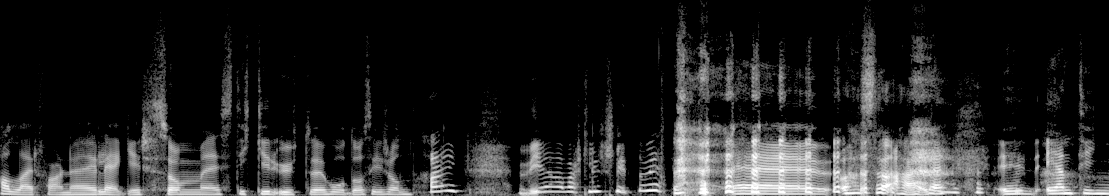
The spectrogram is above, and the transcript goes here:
halverfarne leger som eh, stikker ut hodet og sier sånn Hei, vi har vært litt slitne, vi. eh, og så er det én eh, ting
